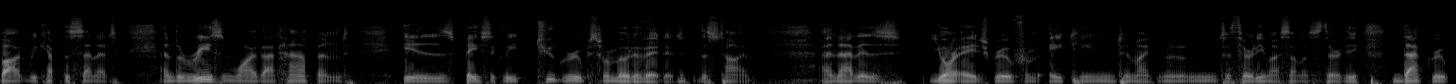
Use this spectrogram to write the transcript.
but we kept the Senate. And the reason why that happened is basically two groups were motivated this time. And that is your age group from 18 to my to 30 my son is 30 that group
